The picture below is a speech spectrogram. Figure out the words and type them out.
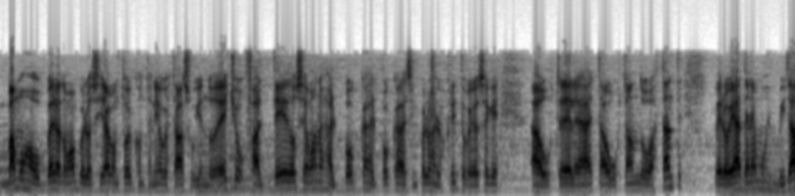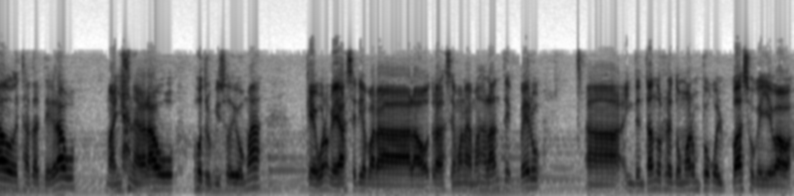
vamos a volver a tomar velocidad con todo el contenido que estaba subiendo. De hecho, falté dos semanas al podcast, el podcast de Sin Pelos en los Criptos, que yo sé que a ustedes les ha estado gustando bastante, pero ya tenemos invitados, esta tarde grabo, mañana grabo otro episodio más que bueno, que ya sería para la otra semana de más adelante, pero ah, intentando retomar un poco el paso que llevaba.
